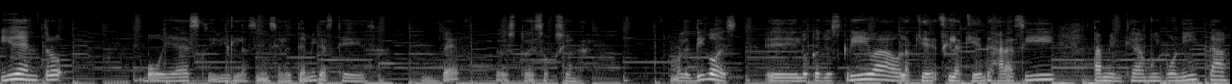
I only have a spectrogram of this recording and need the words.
Y dentro voy a escribir las iniciales de amigas que es BEF pero esto es opcional. Como les digo es eh, lo que yo escriba o la si la quieren dejar así también queda muy bonita.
